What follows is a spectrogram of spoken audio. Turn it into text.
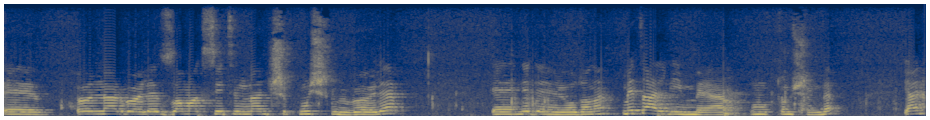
E, önler böyle zamak setinden çıkmış gibi böyle. E, ne deniyor ona? Metal diyeyim be ya. Unuttum şimdi. Yani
